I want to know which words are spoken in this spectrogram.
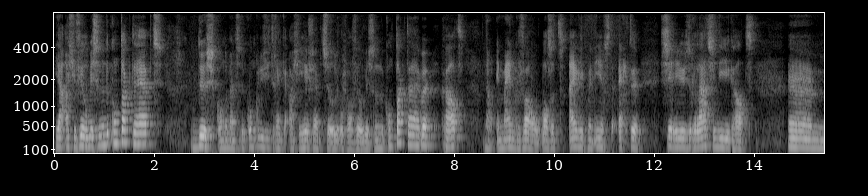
ja, als je veel wisselende contacten hebt. Dus konden mensen de conclusie trekken: als je HIV hebt, zul je ook wel veel wisselende contacten hebben gehad. Nou, in mijn geval was het eigenlijk mijn eerste echte serieuze relatie die ik had. Ehm,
